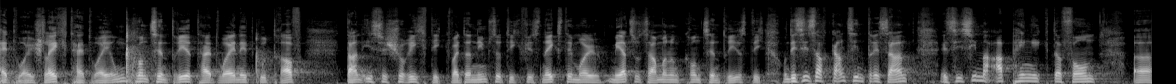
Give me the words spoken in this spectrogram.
heute war ich schlecht, heute war ich unkonzentriert, heute war ich nicht gut drauf, dann ist es schon richtig, weil dann nimmst du dich fürs nächste Mal mehr zusammen und konzentrierst dich. Und es ist auch ganz interessant, es ist immer abhängig davon, äh,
